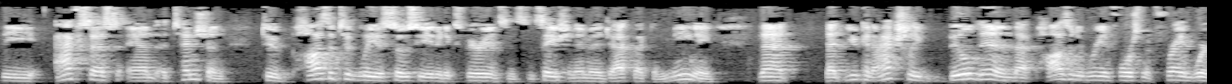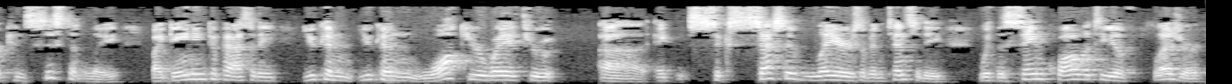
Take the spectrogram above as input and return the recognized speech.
the access and attention to positively associated experience and sensation, image, affect, and meaning, that that you can actually build in that positive reinforcement frame where consistently by gaining capacity you can you can walk your way through uh, successive layers of intensity with the same quality of pleasure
